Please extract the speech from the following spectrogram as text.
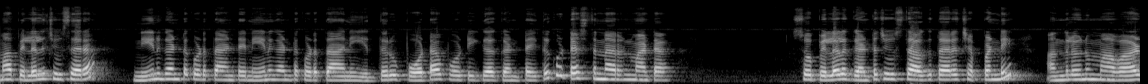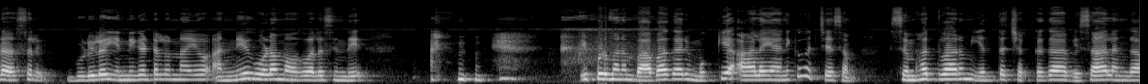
మా పిల్లలు చూసారా? నేను గంట కొడతా అంటే నేను గంట కొడతా అని ఇద్దరు పోటా పోటీగా గంట అయితే కొట్టేస్తున్నారనమాట సో పిల్లలు గంట చూస్తే ఆగుతారా చెప్పండి. అందులోనూ మా వాడు అసలు గుడిలో ఎన్ని గంటలు ఉన్నాయో అన్నీ కూడా మోగవలసిందే. ఇప్పుడు మనం బాబాగారి ముఖ్య ఆలయానికి వచ్చేసాం. సింహద్వారం ఎంత చక్కగా విశాలంగా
